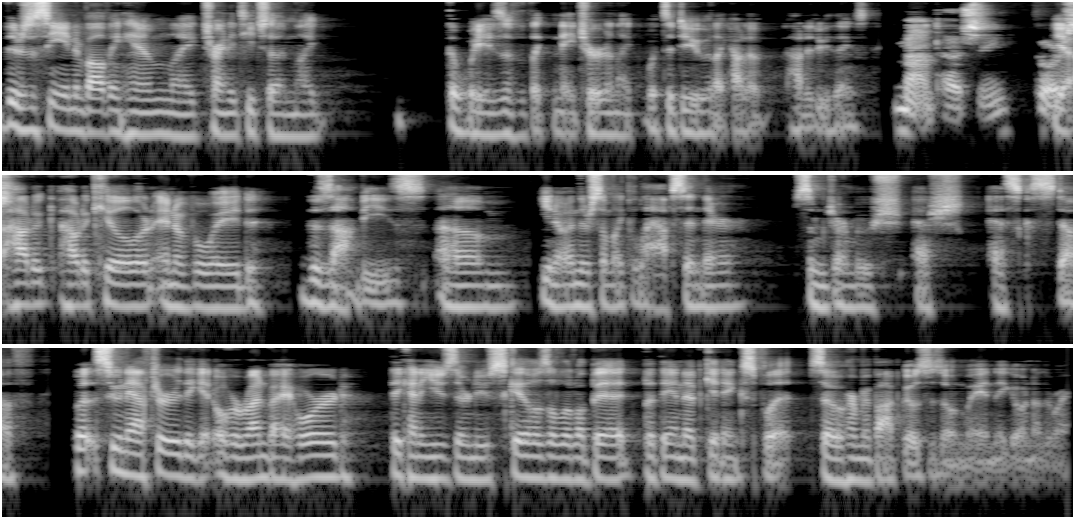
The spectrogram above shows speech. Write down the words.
there's a scene involving him like trying to teach them like the ways of like nature and like what to do, like how to how to do things. Montage scene, of course. Yeah, how to how to kill or, and avoid the zombies. Um, you know, and there's some like laughs in there, some Jarmusch esque stuff. But soon after they get overrun by a horde, they kind of use their new skills a little bit, but they end up getting split. So Hermit Bob goes his own way and they go another way.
